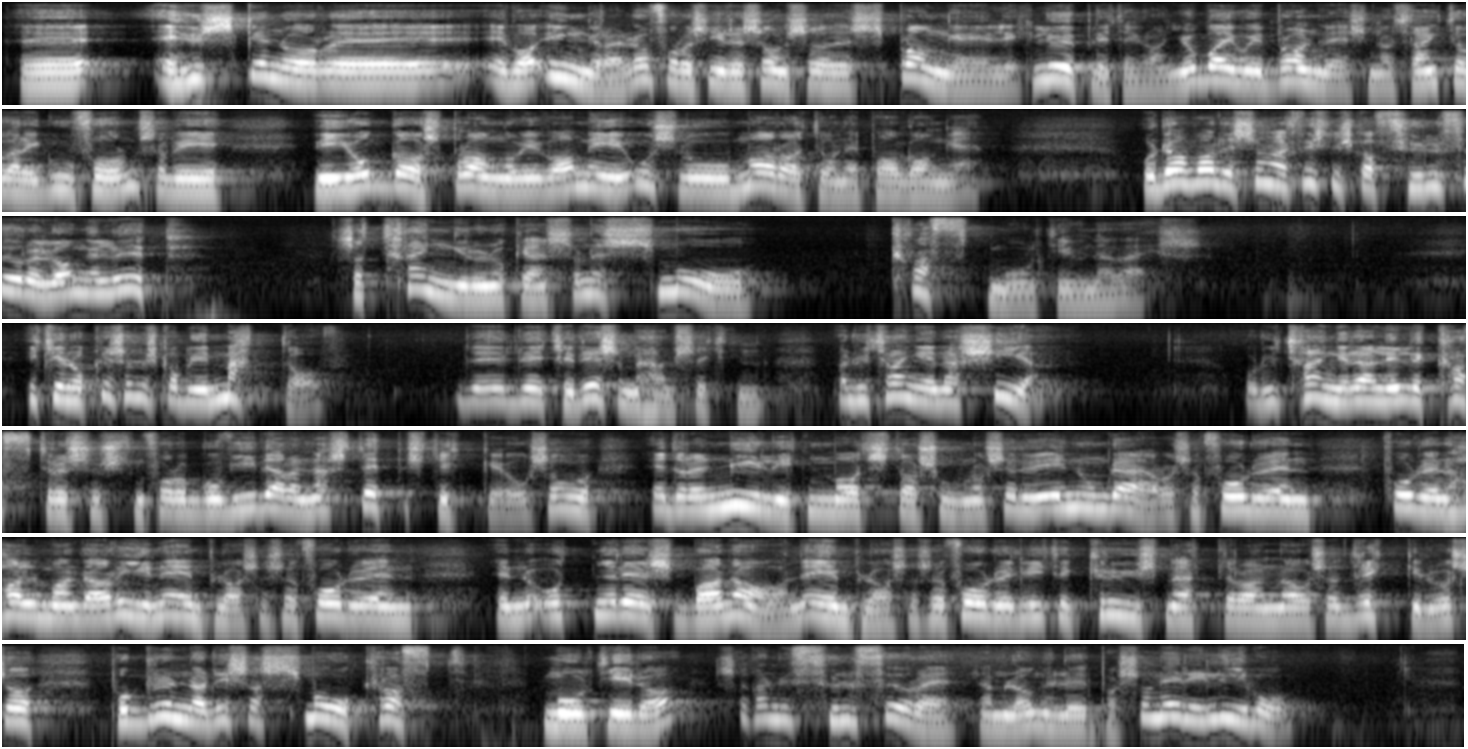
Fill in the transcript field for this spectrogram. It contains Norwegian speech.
Eh, jeg husker når eh, jeg var yngre, for å si det sånn, så sprang jeg litt, løp litt. Jobba jo i brannvesenet og trengte å være i god form, så vi, vi jogga og sprang. Og vi var med i Oslo Maraton et par ganger. Og da var det sånn at Hvis du skal fullføre lange løp, så trenger du noen sånne små kraftmåltid underveis. Ikke noe som du skal bli mett av. Det, det er ikke det som er hensikten. Men du trenger energien. Og du trenger den lille kraftressursen for å gå videre neste stykke. Og så er det en ny liten matstasjon, og så er du innom der, og så får du en, får du en halv mandarin en plass, og så får du en, en åttendedels banan en plass, og så får du et lite krus med et eller annet, og så drikker du. Og så på grunn av disse små kraftmåltider, så kan du fullføre de lange løpene. Sånn er det i livet òg.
